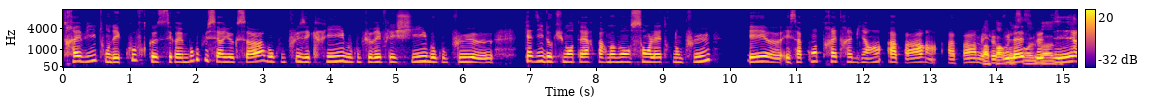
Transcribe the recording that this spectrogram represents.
très vite, on découvre que c'est quand même beaucoup plus sérieux que ça, beaucoup plus écrit, beaucoup plus réfléchi, beaucoup plus quasi documentaire par moments, sans l'être non plus. Et, euh, et ça prend très très bien, à part, à part, mais À je part vous laisse Vincent le Elbaz. dire.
